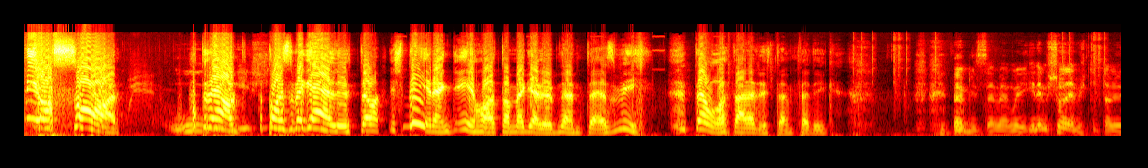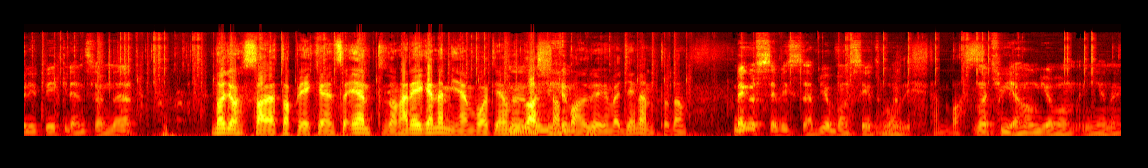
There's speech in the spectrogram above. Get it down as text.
Mi a szar? Ú, Hát reag... Pazd meg előttem, és miért én haltam meg előbb, nem te, ez mi? Te voltál előttem pedig. Nem hiszem el, mondjuk én nem, soha nem is tudtam lőni P90-nel. Nagyon szar lett a P9, én nem tudom, hát régen nem ilyen volt, ilyen Nem, lassabban lő, vagy én nem tudom. Meg össze-vissza, jobban szét volt. Úristen, bassz. Nagy hülye hangja van, ilyenek.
